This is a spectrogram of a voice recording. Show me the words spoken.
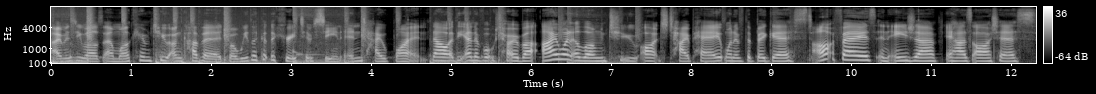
I'm Izzy Wells, and welcome to Uncovered, where we look at the creative scene in Taiwan. Now, at the end of October, I went along to Art Taipei, one of the biggest art fairs in Asia. It has artists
